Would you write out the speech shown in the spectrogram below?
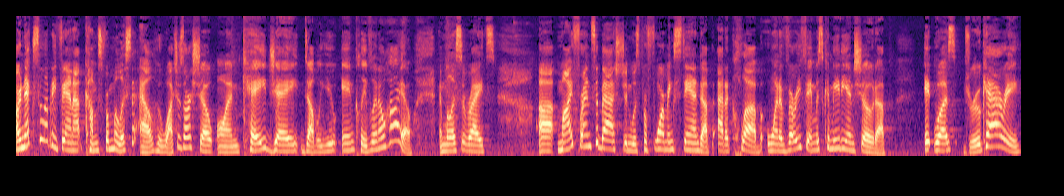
Our next celebrity fan out comes from Melissa L., who watches our show on KJW in Cleveland, Ohio. And Melissa writes, uh, my friend Sebastian was performing stand-up at a club when a very famous comedian showed up. It was Drew Carey.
